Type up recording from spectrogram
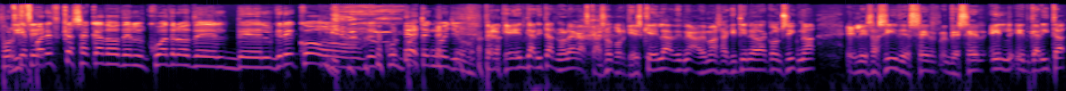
Porque dice- parezca sacado del cuadro del, del Greco, ¿qué culpa tengo yo? pero que Edgarita no le hagas caso porque es que él ade- además aquí tiene la consigna él es así de ser de ser él Edgarita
